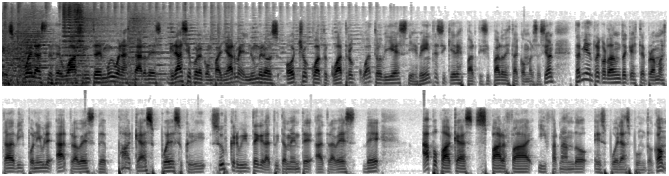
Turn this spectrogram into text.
Escuelas desde Washington. Muy buenas tardes. Gracias por acompañarme. El número es 844-410-1020 si quieres participar de esta conversación. También recordándote que este programa está disponible a través de podcast. Puedes suscribirte gratuitamente a través de Apple Podcasts, Spotify y fernandoespuelas.com.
